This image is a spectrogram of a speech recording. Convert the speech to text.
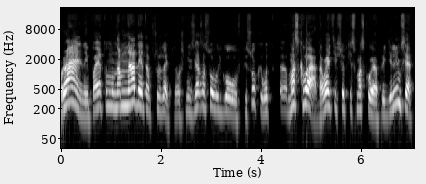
Правильно, и поэтому нам надо это обсуждать, потому что нельзя засовывать голову в песок. И вот э, Москва, давайте все-таки с Москвой определимся.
